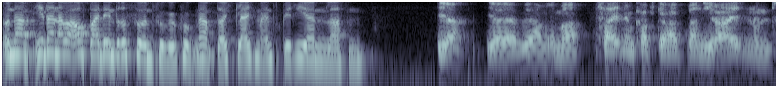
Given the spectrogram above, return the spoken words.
Und habt ihr dann aber auch bei den Dressuren zugeguckt und habt euch gleich mal inspirieren lassen? Ja, ja, ja. Wir haben immer Zeiten im Kopf gehabt, wann die reiten und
